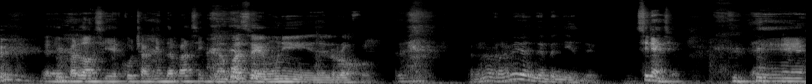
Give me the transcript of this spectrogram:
Eh, perdón si escucha alguien de Racing. La pase de Muni del rojo. Pero no, para mí era independiente. Silencio. Eh,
